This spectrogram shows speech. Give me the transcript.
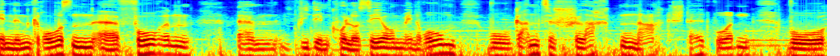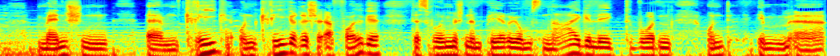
in den großen äh, Foren ähm, wie dem Kolosseum in Rom, wo ganze Schlachten nachgestellt wurden, wo Menschen ähm, Krieg und kriegerische Erfolge des römischen Imperiums nahegelegt wurden. Und im äh,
